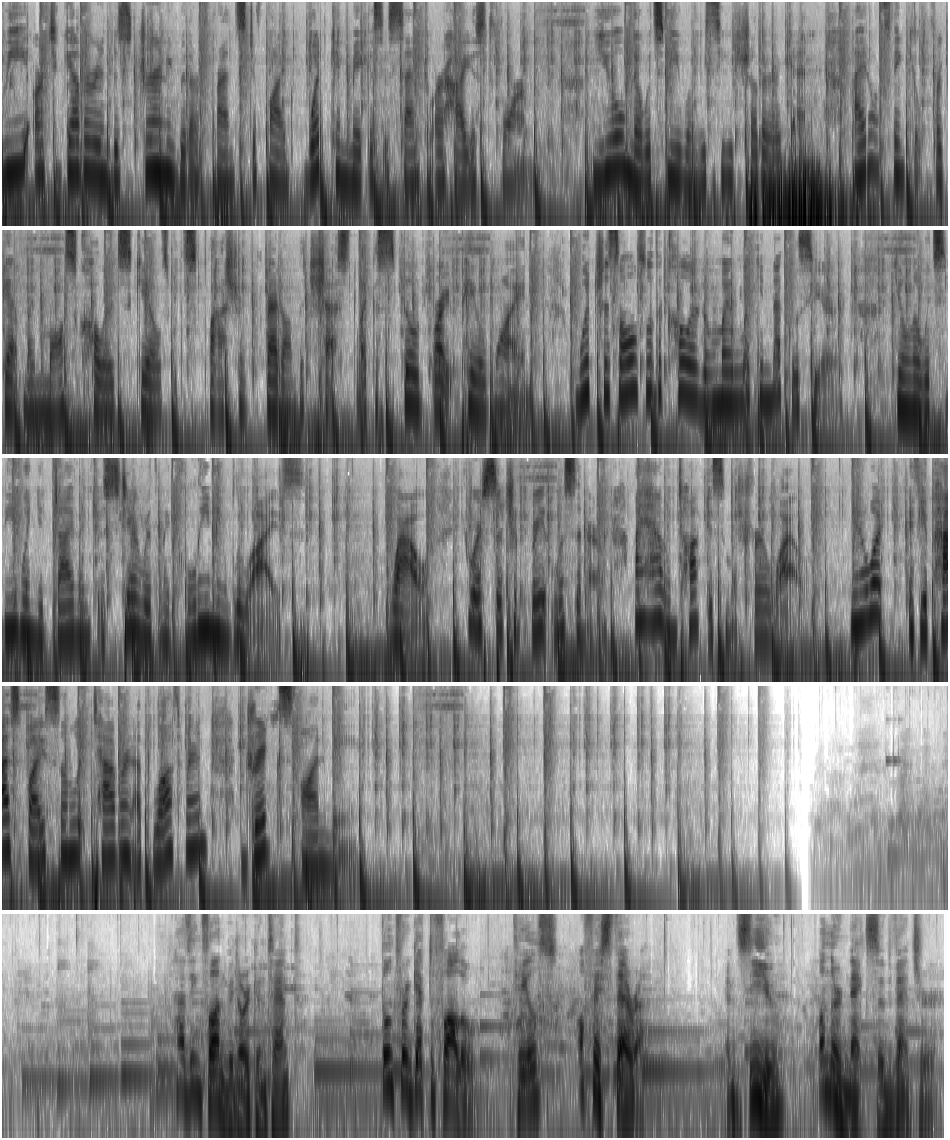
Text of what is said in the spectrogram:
We are together in this journey with our friends to find what can make us ascend to our highest form. You'll know it's me when we see each other again. I don't think you'll forget my moss colored scales with a splash of red on the chest, like a spilled bright pale wine, which is also the color of my lucky necklace here. You'll know it's me when you dive into a stare with my gleaming blue eyes. Wow, you are such a great listener. I haven't talked this much for a while. You know what? If you pass by Sunlit Tavern at Lothren, drinks on me. Having fun with our content? Don't forget to follow Tales of Hystera and see you on our next adventure.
